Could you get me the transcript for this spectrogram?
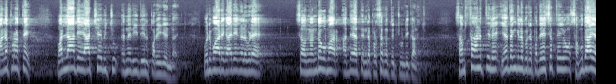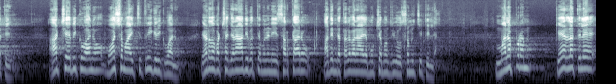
മലപ്പുറത്തെ വല്ലാതെ ആക്ഷേപിച്ചു എന്ന രീതിയിൽ പറയുകയുണ്ടായി. ഒരുപാട് കാര്യങ്ങൾ ഇവിടെ സ- നന്ദകുമാർ അദ്ദേഹത്തിന്റെ പ്രസംഗത്തിൽ ചൂണ്ടിക്കാണിച്ചു. സംസ്ഥാനത്തിലെ ഏതെങ്കിലും ഒരു പ്രദേശത്തെയോ സമുദായത്തെയോ ആക്ഷേപിക്കുവാനോ മോശമായി ചിത്രീകരിക്കുവാനോ ഇടതുപക്ഷ ജനാധിപത്യ മുന്നണി സർക്കാരോ അതിന്റെ തലവനായ മുഖ്യമന്ത്രിയോ ശ്രമിച്ചിട്ടില്ല. മലപ്പുറം കേരളത്തിലെ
